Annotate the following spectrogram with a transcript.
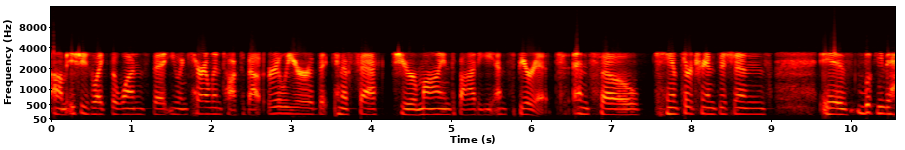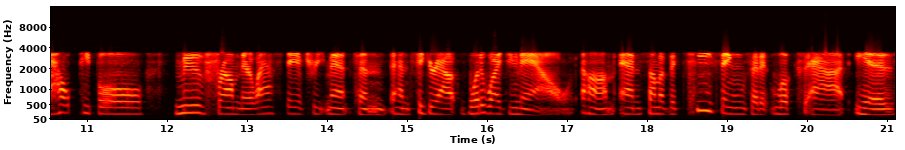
Um, issues like the ones that you and Carolyn talked about earlier that can affect your mind, body, and spirit. And so cancer transitions is looking to help people move from their last day of treatment and, and figure out what do I do now. Um, and some of the key things that it looks at is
